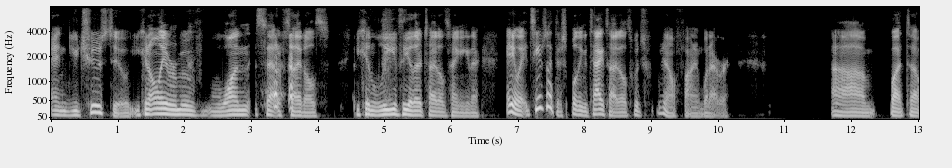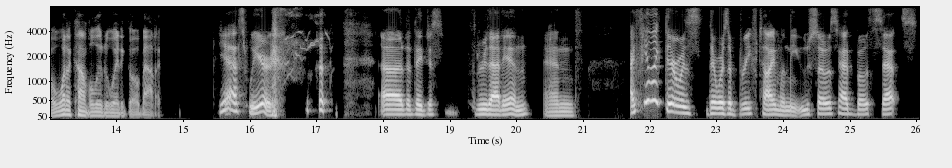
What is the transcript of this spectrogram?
and you choose to, you can only remove one set of titles. You can leave the other titles hanging there. Anyway, it seems like they're splitting the tag titles, which, you know, fine, whatever. Um, but uh, what a convoluted way to go about it. Yeah, it's weird uh, that they just threw that in, and I feel like there was there was a brief time when the Usos had both sets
